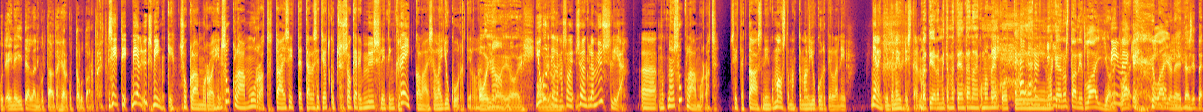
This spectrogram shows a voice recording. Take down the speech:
Mutta ei ne itsellä niin kuin täytä herkuttelutarpeita. Sitten vielä yksi vinkki suklaamuroihin. Suklaamurot tai sitten tällaiset jotkut sokerimyslitin kreikkalaisella jukurtilla. Oi, Nam. oi, oi. Jukurtilla Oi, mä syön, syön kyllä mysliä, mutta noin suklaamurot sitten taas niin kuin maustamattomalla jukurtilla, niin mielenkiintoinen yhdistelmä. Mä tiedän, mitä mä teen tänään, kun mä menen kotiin. niin. Mä käyn ostaa niitä lajone, Niin mäkin, niin lajoneita. Ja sitten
